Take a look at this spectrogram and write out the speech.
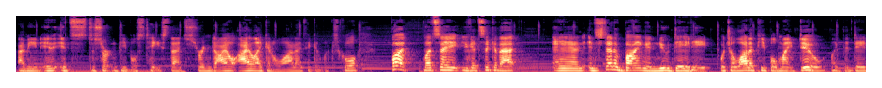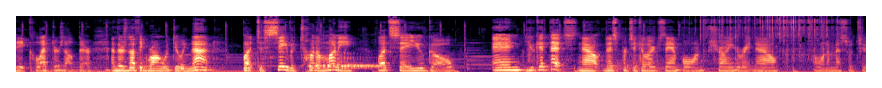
I mean, it, it's to certain people's taste, that string dial. I like it a lot. I think it looks cool. But let's say you get sick of that and instead of buying a new day date, which a lot of people might do, like the day date collectors out there, and there's nothing wrong with doing that, but to save a ton of money, let's say you go and you get this. Now, this particular example I'm showing you right now, I want to mess with you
